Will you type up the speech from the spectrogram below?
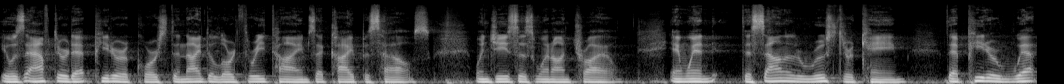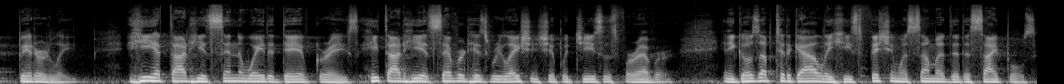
it was after that Peter, of course, denied the Lord three times at Caiaphas' house when Jesus went on trial. And when the sound of the rooster came, that Peter wept bitterly. He had thought he had sinned away the day of grace. He thought he had severed his relationship with Jesus forever. And he goes up to the Galilee. He's fishing with some of the disciples.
